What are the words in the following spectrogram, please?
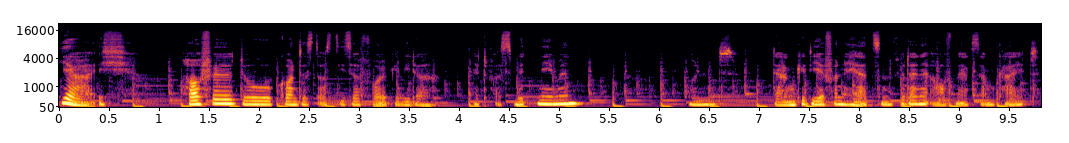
Ja, ich hoffe, du konntest aus dieser Folge wieder etwas mitnehmen und danke dir von Herzen für deine Aufmerksamkeit.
